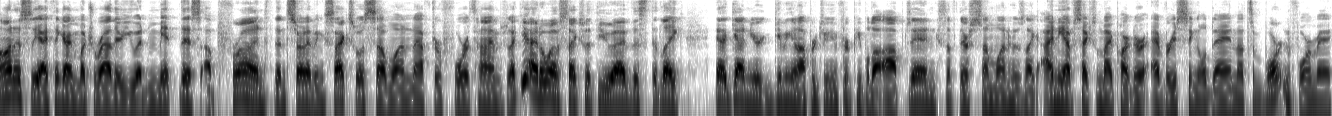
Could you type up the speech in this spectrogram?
honestly, I think I'd much rather you admit this up front than start having sex with someone after four times. Like, yeah, I don't have sex with you. I have this, th-. like, again, you're giving an opportunity for people to opt in because if there's someone who's like, I need to have sex with my partner every single day and that's important for me,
